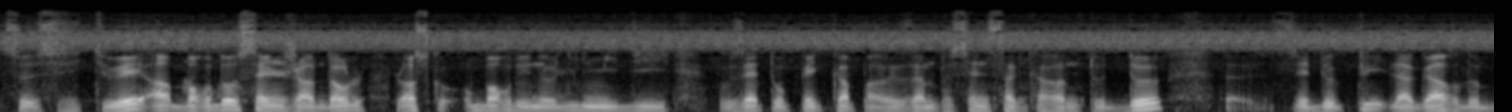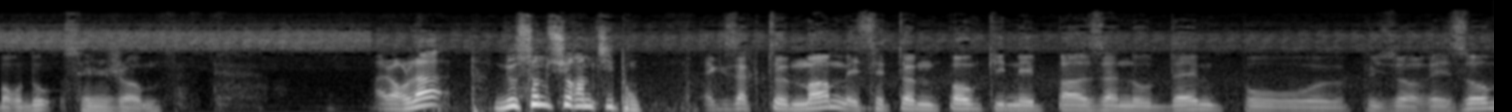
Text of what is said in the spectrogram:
se situait à Bordeaux-Saint-Jean. Donc lorsque au bord d'une ligne Midi, vous êtes au PK par exemple 542, euh, c'est depuis la gare de Bordeaux-Saint-Jean. Alors là, nous sommes sur un petit pont. Exactement, mais c'est un pont qui n'est pas anodin pour euh, plusieurs raisons.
